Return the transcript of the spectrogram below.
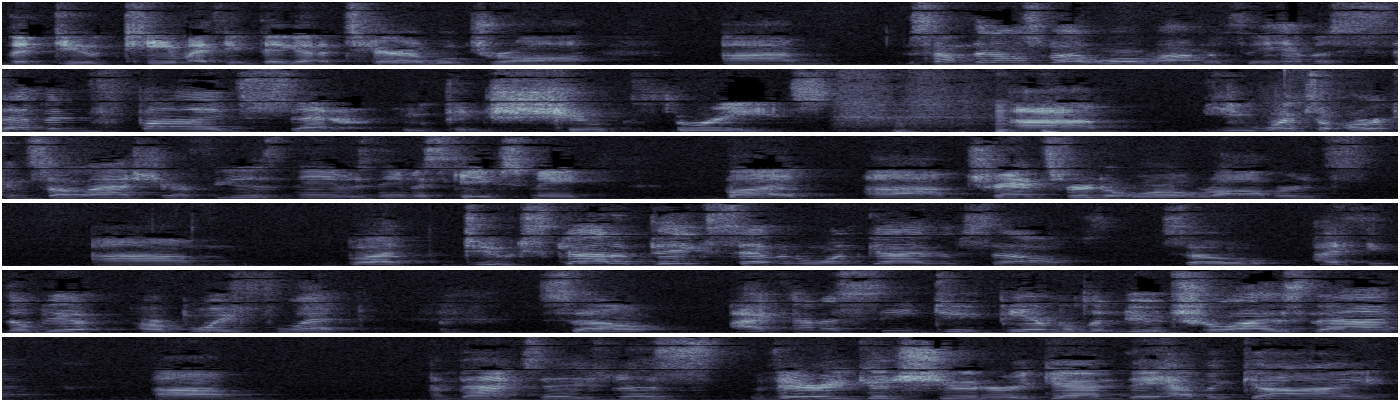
the Duke team, I think they got a terrible draw. Um, something else about Oral Roberts, they have a seven-five center who can shoot threes. um, he went to Arkansas last year. I forget his name. His name escapes me. But um, transferred to Oral Roberts. Um, but Duke's got a big seven-one guy themselves. So I think they'll be a, our boy Flip. So I kind of see Duke being able to neutralize that. Um, and Max Abmas, very good shooter. Again, they have a guy.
